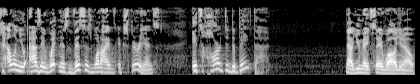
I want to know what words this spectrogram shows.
telling you as a witness, this is what I've experienced, it's hard to debate that. Now, you may say, well, you know,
